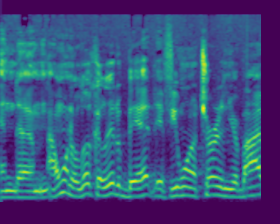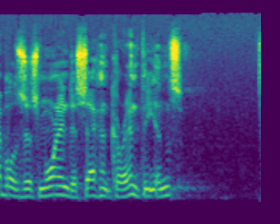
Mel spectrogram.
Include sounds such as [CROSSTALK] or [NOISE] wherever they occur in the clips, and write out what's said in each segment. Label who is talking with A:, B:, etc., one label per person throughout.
A: And um, I want to look a little bit, if you want to turn in your Bibles this morning to Second Corinthians.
